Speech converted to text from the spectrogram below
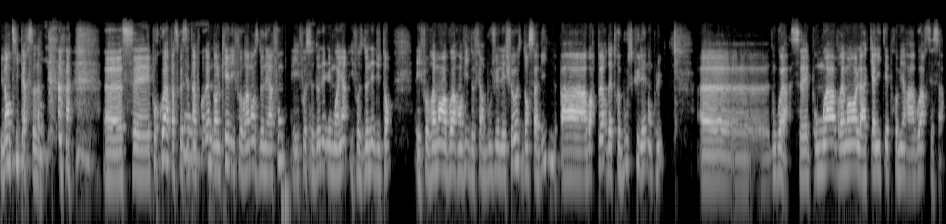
l'anti-persona. c'est pourquoi? Parce que c'est un programme dans lequel il faut vraiment se donner à fond et il faut se donner les moyens, il faut se donner du temps. Et il faut vraiment avoir envie de faire bouger les choses dans sa vie, ne pas avoir peur d'être bousculé non plus. Euh, donc voilà, c'est pour moi vraiment la qualité première à avoir, c'est ça,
